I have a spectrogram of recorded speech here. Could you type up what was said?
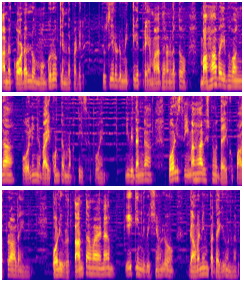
ఆమె కోడళ్ళు ముగ్గురు కింద పడిరి. సుశీలుడు మిక్కిలి ప్రేమాధరణలతో మహావైభవంగా పోలిని వైకుంఠమునకు తీసుకుపోయాను ఈ విధంగా పోలి శ్రీ మహావిష్ణువు దయకు పాత్రురాలైంది. పోలి వృత్తాంతమైన ఈ కింది విషయంలో గమనింపదగి ఉన్నవి.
